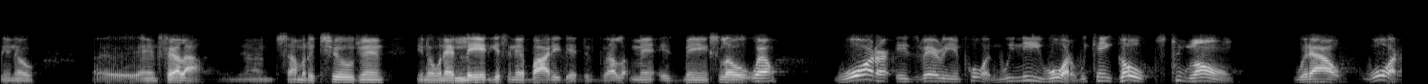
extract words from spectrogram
you know, uh, and fell out. Some of the children, you know, when that lead gets in their body, their development is being slowed. Well, water is very important. We need water. We can't go too long without water.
